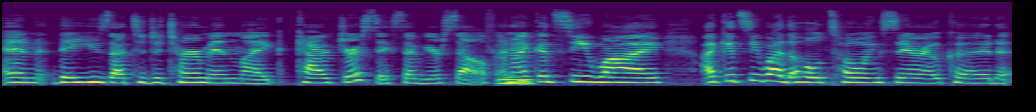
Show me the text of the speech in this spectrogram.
and they use that to determine like characteristics of yourself. And I could see why I could see why the whole towing scenario could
